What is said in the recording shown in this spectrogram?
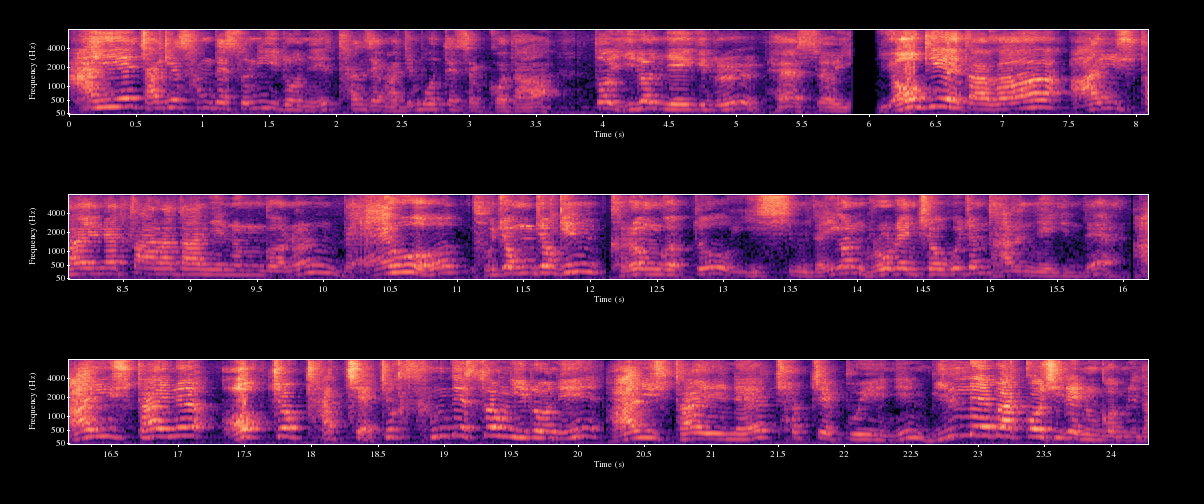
아예 자기 상대성 이론이 탄생하지 못했을 거다. 또 이런 얘기를 했어요. 여기에다가 아인슈타인에 따라다니는 거는 매우 부정적인 그런 것도 있습니다. 이건 로렌츠하고 좀 다른 얘기인데 아인슈타인의 업적 자체 즉 상대성 이론이 아인슈타인의 첫째 부인인 밀레바 것이라는 겁니다.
